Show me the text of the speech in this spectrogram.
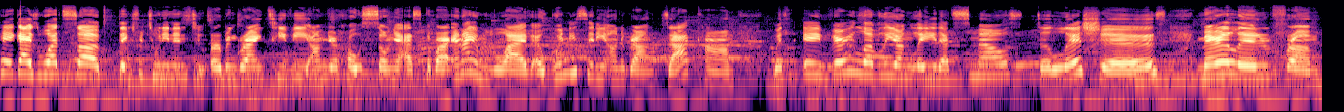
Hey guys, what's up? Thanks for tuning in to Urban Grind TV. I'm your host, Sonia Escobar, and I am live at WindyCityUnderground.com with a very lovely young lady that smells delicious, Marilyn from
